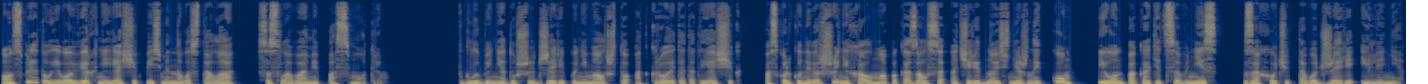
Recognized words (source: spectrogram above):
он спрятал его в верхний ящик письменного стола со словами «посмотрим». В глубине души Джерри понимал, что откроет этот ящик, поскольку на вершине холма показался очередной снежный ком, и он покатится вниз, захочет того Джерри или нет.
